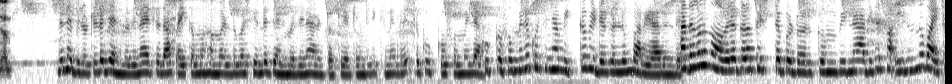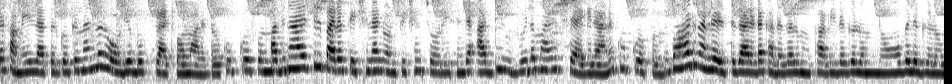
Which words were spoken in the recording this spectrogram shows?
ഞാൻ ഇത് നബിലുട്ടിയുടെ ജന്മദിനമായിട്ടതാ വൈക്കം മുഹമ്മദ് ബഷീറിന്റെ ജന്മദിനമാണ് കേട്ടോ കേട്ടോണ്ടിരിക്കുന്നത് ഇത് കുക്കുഫമ്മില കുക്കുഫമ്മിനെ കുറിച്ച് ഞാൻ മിക്ക വീഡിയോകളിലും പറയാറുണ്ട്. കഥകളും നോവലുകളൊക്കെ ഇഷ്ടപ്പെട്ടവർക്കും പിന്നെ അധികം ഇന്ന് വായിക്കാൻ സമയമില്ലാത്തവർക്കൊക്കെ നല്ലൊരു ഓഡിയോ ബുക്ക് പ്ലാറ്റ്ഫോം ആണ് കേട്ടോ കുക്കുഫം പതിനായിരത്തിൽ പരം ഫിക്ഷൻ ആൻഡ് നോൺ ഫിക്ഷൻ സ്റ്റോറീസിന്റെ അതിവിപുലമായ ഒരു ശേഖരമാണ് കുക്കുഫം ഒരുപാട് നല്ല എഴുത്തുകാരുടെ കഥകളും കവിതകളും നോവലുകളും.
